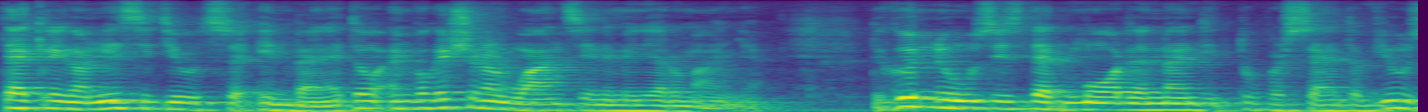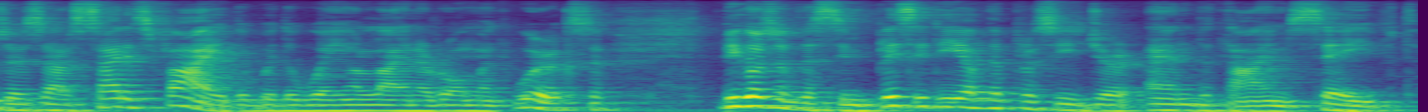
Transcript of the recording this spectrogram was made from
technical institutes in Veneto, and vocational ones in Emilia Romagna. The good news is that more than 92% of users are satisfied with the way online enrollment works because of the simplicity of the procedure and the time saved.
